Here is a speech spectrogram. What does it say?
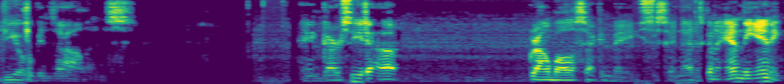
Gio Gonzalez. And Garcia up, ground ball second base. And that's going to end the inning.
